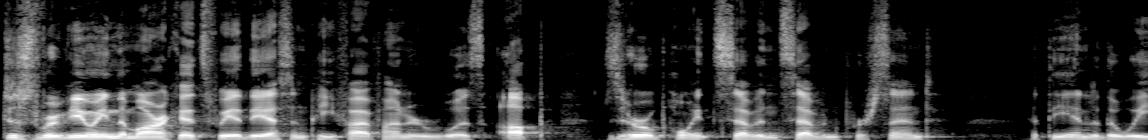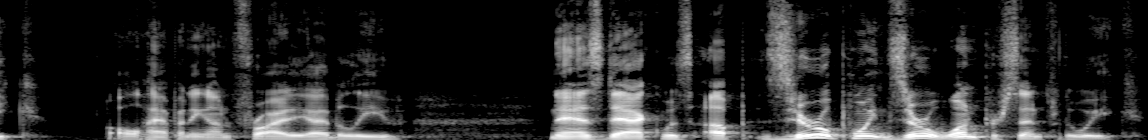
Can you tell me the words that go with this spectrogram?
Just reviewing the markets, we had the S&P 500 was up 0.77% at the end of the week, all happening on Friday, I believe. Nasdaq was up 0.01% for the week.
